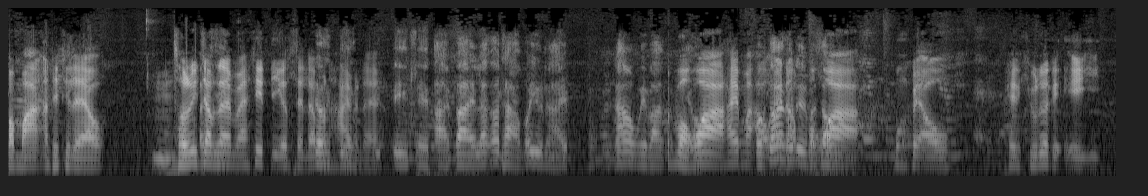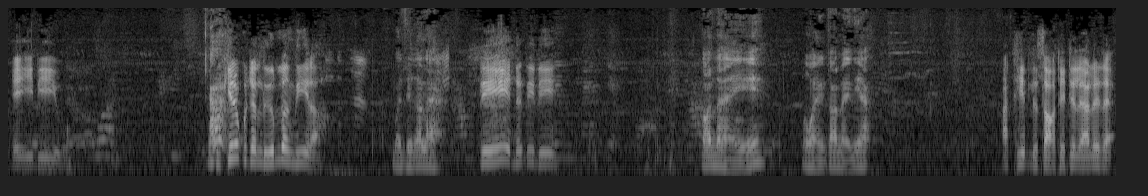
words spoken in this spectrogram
ประมาณอาทิตย์ที่แล้วอืม โทนี่จำได้ไหมที่ตีกันเสร็จแล้วมันหายไปไหนตีเศษหายไปแล้วก็ถามว่าอยู่ไหนผมอยู่หน้าโรงพยาบาลมันบอกว่าให้มาเอาผมต้องไอ้ให้ดอกคนอื่นบมาอกส่ง ว่ามึงไปเอา painkiller กับ AE AED อยู่มึงคิดว่ากูจะลืมเรื่องนี้เหรอมาถึงอะไร ดีนึกดีตอนไหนเมื่อวานตอนไหนเนี่ยๆ อาทิตย์หรือสองอาทิตย์ที่แล้วเลยแหละ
